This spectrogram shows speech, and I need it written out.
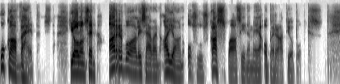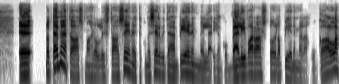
hukan vähentämistä, jolloin sen arvoa lisäävän ajan osuus kasvaa siinä meidän operaatioputkessa. No tämä taas mahdollistaa sen, että kun me selvitään pienemmillä ikään kuin välivarastoilla, pienemmällä hukalla,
